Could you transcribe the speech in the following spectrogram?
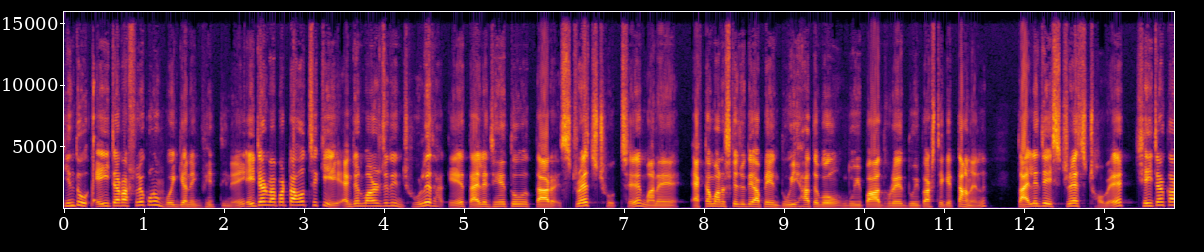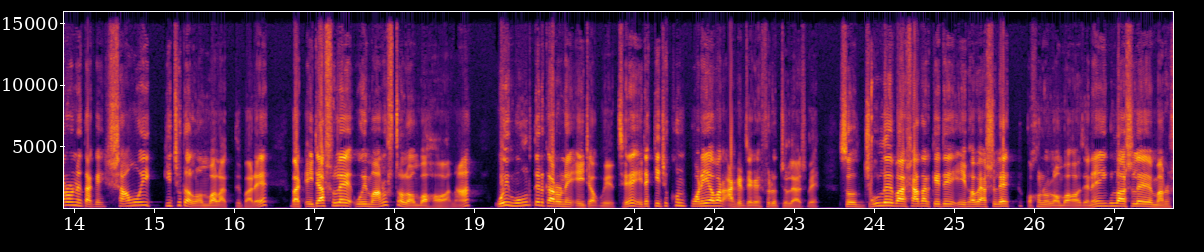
কিন্তু এইটার আসলে কোনো বৈজ্ঞানিক ভিত্তি নেই। এইটার ব্যাপারটা হচ্ছে কি, একজন মানুষ যদি ঝুলে থাকে তাহলে যেহেতু তার স্ট্রেচড হচ্ছে মানে একটা মানুষকে যদি আপনি দুই হাত এবং দুই পা ধরে দুই পাশ থেকে টানেন, তাইলে যে স্ট্রেচড হবে, সেইটার কারণে তাকে সাময়িক কিছুটা লম্বা লাগতে পারে। বাট এটা আসলে ওই মানুষটা লম্বা হওয়া না। ওই মুহূর্তের কারণে এইটা হয়েছে। এটা কিছুক্ষণ পরে আবার আগের জায়গায় ফেরত চলে আসবে। সো ঝুলে বা সাঁতার কেটে এইভাবে আসলে কখনো লম্বা হওয়া যায় না। এগুলো আসলে মানুষ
